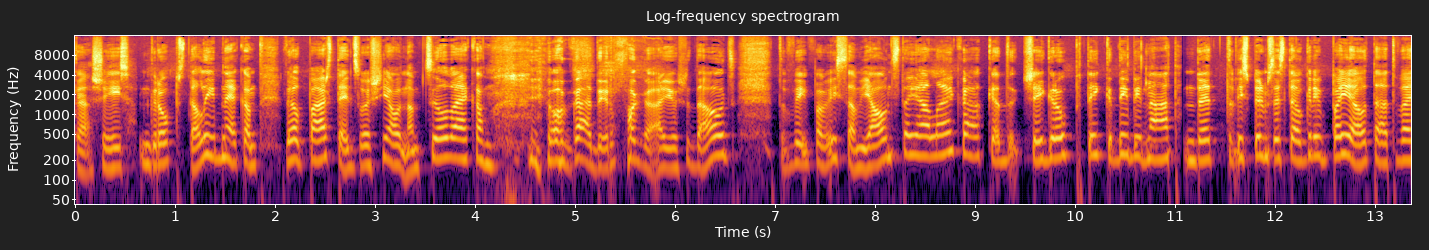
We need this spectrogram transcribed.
kā šīs grupas dalībniekam, vēl pārsteidzoši jaunam cilvēkam, jo gadi ir pagājuši daudz. Tu biji pavisam jauns tajā laikā, kad šī grupa tika dibināta. Bet vispirms es tev gribu pajautāt, vai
